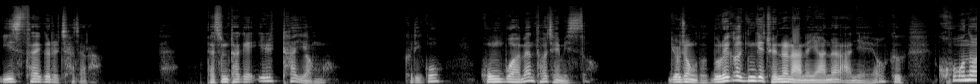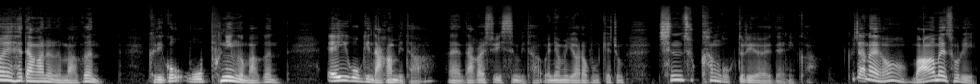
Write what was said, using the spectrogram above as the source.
이스터 에그를 찾아라. 배순탁의 1타 영어. 그리고 공부하면 더 재밌어. 요 정도. 노래가 긴 게 죄는 아니야는 아니에요. 그 코너에 해당하는 음악은 그리고 오프닝 음악은 A곡이 나갑니다. 네, 나갈 수 있습니다. 왜냐면 여러분께 좀 친숙한 곡들이어야 되니까. 그잖아요. 마음의 소리.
